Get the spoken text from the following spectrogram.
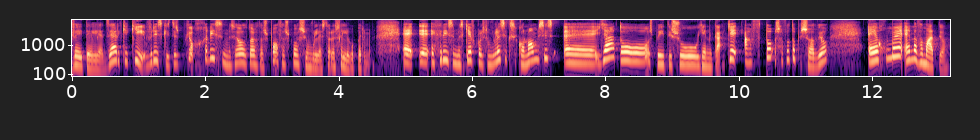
day.gr και εκεί βρίσκεις τις πιο χρήσιμες. Εγώ τώρα θα σου πω, θα σου πω συμβουλές τώρα σε λίγο, περίμενε. Ε, ε, χρήσιμες και εύκολες συμβουλές εξοικονόμησης ε, για το σπίτι σου γενικά. Και αυτό, σε αυτό το επεισόδιο έχουμε ένα δωμάτιο.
